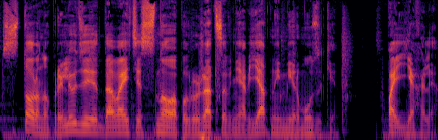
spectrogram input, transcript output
В сторону прелюдии давайте снова погружаться в необъятный мир музыки. Поехали!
